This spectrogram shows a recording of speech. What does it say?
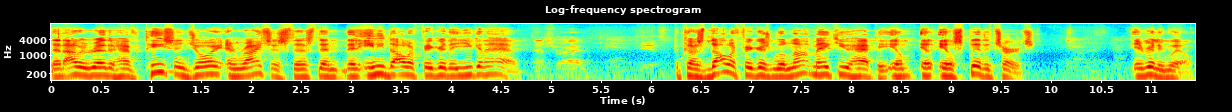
that I would rather have peace and joy and righteousness than, than any dollar figure that you can have. That's right. Because dollar figures will not make you happy. It'll, it'll, it'll split a church. It really will.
